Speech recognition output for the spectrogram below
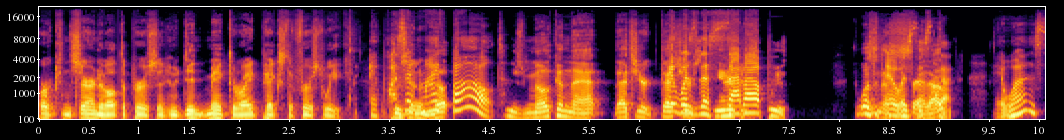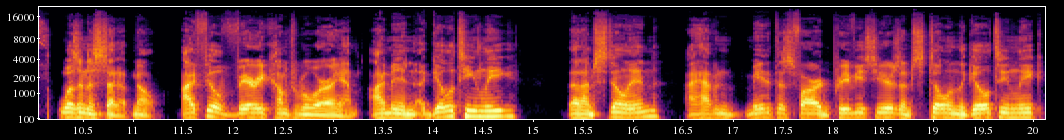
or concerned about the person who didn't make the right picks the first week. it wasn't my mil- fault. Who's milking that? That's your. That's it was your the setup. excuse. It wasn't a It was the setup. set. It was. It wasn't a setup. No, I feel very comfortable where I am. I'm in a guillotine league that I'm still in. I haven't made it this far in previous years. I'm still in the guillotine league.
